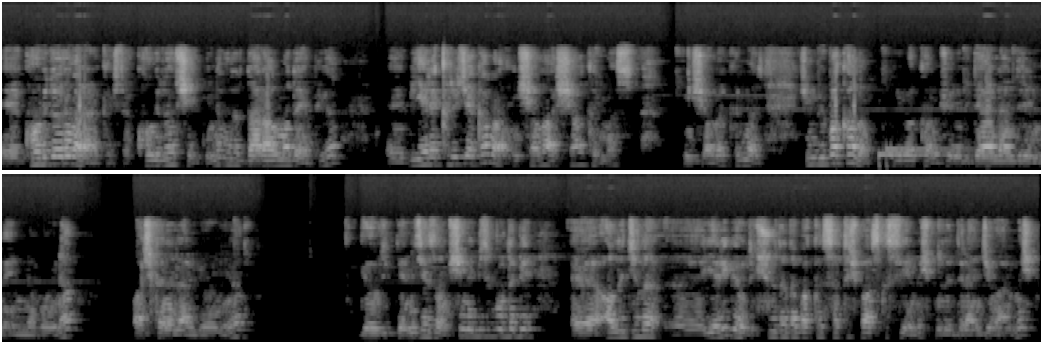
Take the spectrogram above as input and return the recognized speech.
e, koridoru var arkadaşlar. Koridor şeklinde. Burada daralma da yapıyor. e, bir yere kıracak ama inşallah aşağı kırmaz. İnşallah kırmaz. Şimdi bir bakalım. Bir bakalım. Şöyle bir değerlendirelim enine boyuna. Başka neler görünüyor? Gördüklerimizi yazalım. Şimdi biz burada bir e, alıcılı e, yeri gördük. Şurada da bakın satış baskısı yemiş. Burada direnci varmış.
